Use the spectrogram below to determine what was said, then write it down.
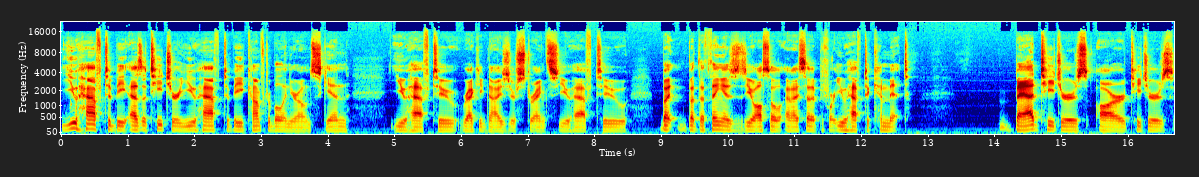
you have to be as a teacher, you have to be comfortable in your own skin you have to recognize your strengths you have to but but the thing is you also and i said it before you have to commit. Bad teachers are teachers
